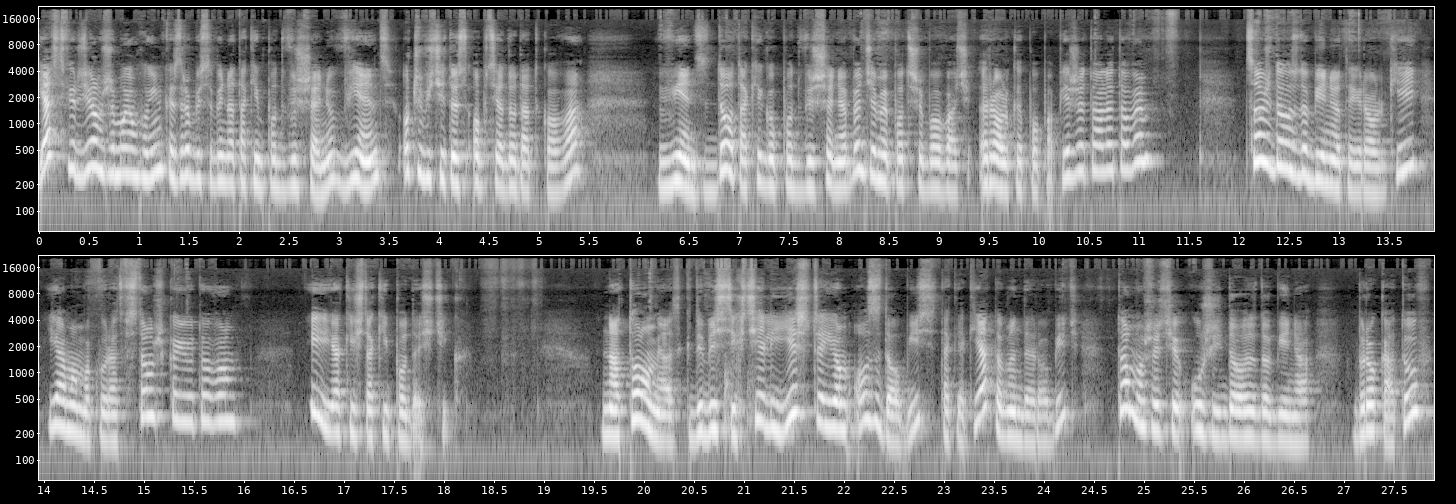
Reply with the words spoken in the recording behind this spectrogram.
Ja stwierdziłam, że moją choinkę zrobię sobie na takim podwyższeniu, więc oczywiście to jest opcja dodatkowa. Więc do takiego podwyższenia będziemy potrzebować rolkę po papierze toaletowym, coś do ozdobienia tej rolki. Ja mam akurat wstążkę jutową i jakiś taki podeścik. Natomiast gdybyście chcieli jeszcze ją ozdobić, tak jak ja to będę robić, to możecie użyć do ozdobienia brokatów.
